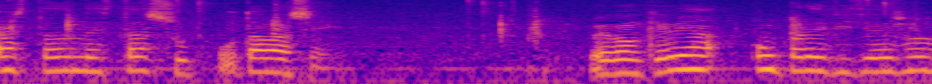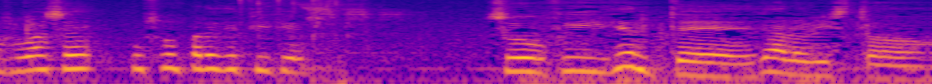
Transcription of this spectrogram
hasta donde está su puta base. Pero con que vea un par de edificios de su base, uso un par de edificios. Suficiente, ya lo he visto.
